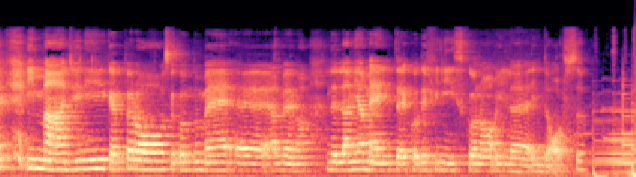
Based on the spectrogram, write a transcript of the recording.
immagini che però secondo me, eh, almeno nella mia mente, ecco, definiscono il, il dorso.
